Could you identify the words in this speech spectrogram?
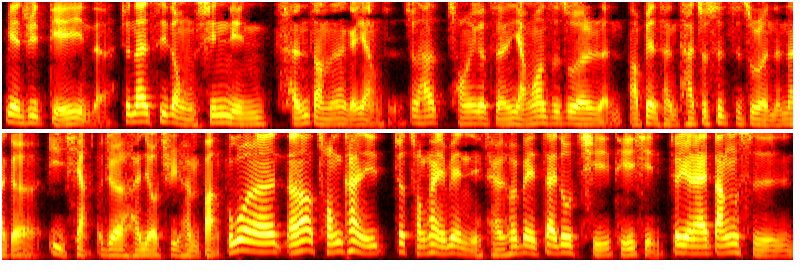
面具叠影的，就那是一种心灵成长的那个样子，就他从一个只能仰望蜘蛛的人，然后变成他就是蜘蛛人的那个意象，我觉得很有趣，很棒。不过呢，然后重看一就重看一遍，你才会。被再度提提醒，就原来当时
